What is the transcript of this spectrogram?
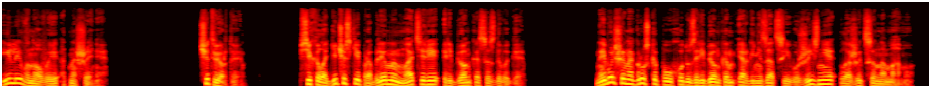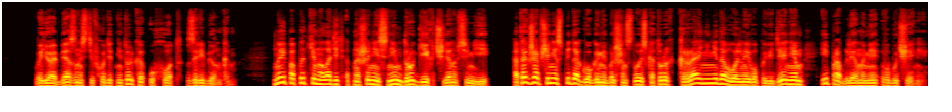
или в новые отношения. Четвертое. Психологические проблемы матери ребенка с СДВГ. Наибольшая нагрузка по уходу за ребенком и организации его жизни ложится на маму. В ее обязанности входит не только уход за ребенком, но и попытки наладить отношения с ним других членов семьи, а также общение с педагогами, большинство из которых крайне недовольны его поведением и проблемами в обучении.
